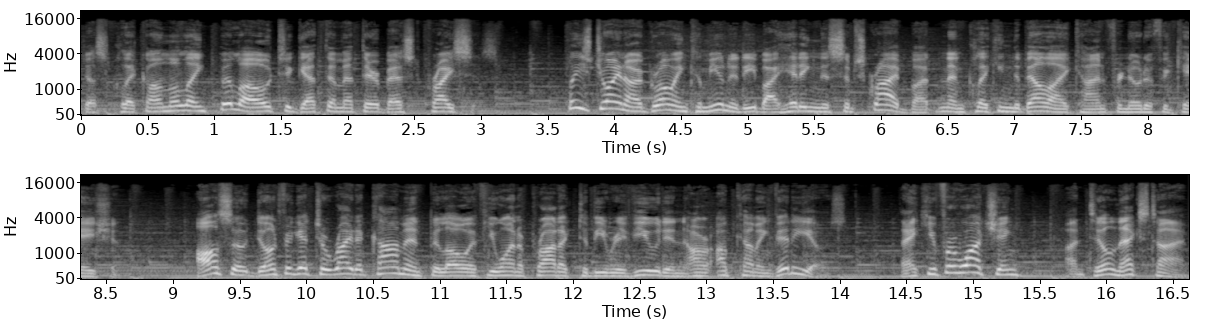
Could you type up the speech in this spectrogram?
just click on the link below to get them at their best prices. Please join our growing community by hitting the subscribe button and clicking the bell icon for notification. Also, don't forget to write a comment below if you want a product to be reviewed in our upcoming videos. Thank you for watching. Until next time.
